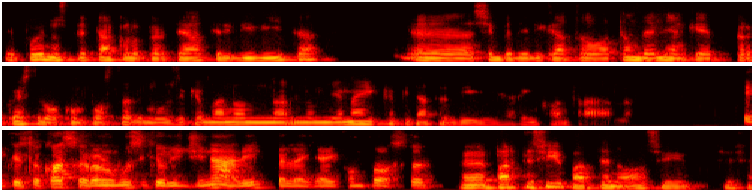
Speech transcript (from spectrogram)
e poi uno spettacolo per teatri di vita eh, sempre dedicato a Tondelli, anche per questo ho composto le musiche, ma non, non mi è mai capitato di rincontrarla. In questo caso erano musiche originali, quelle che hai composto? Eh, parte sì, parte no, sì. sì, sì.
